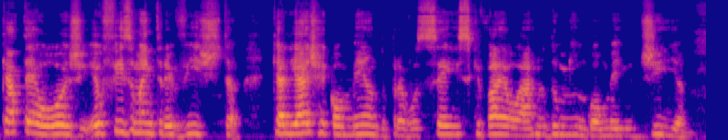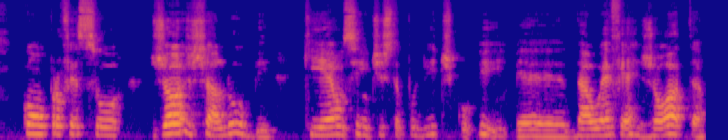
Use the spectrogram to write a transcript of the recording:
que até hoje eu fiz uma entrevista, que aliás recomendo para vocês, que vai ao ar no domingo ao meio-dia, com o professor Jorge Chalub, que é um cientista político e, é, da UFRJ,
